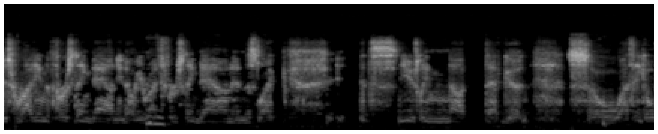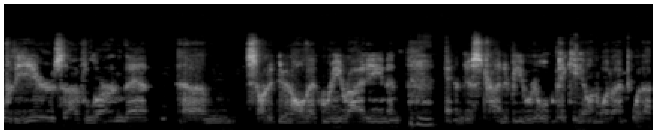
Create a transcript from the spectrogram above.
just writing the first thing down. You know, you write the first thing down, and it's like it's usually not that good. So I think over the years I've learned that. Um, started doing all that rewriting and Mhm. and just trying to be real picky on what I what I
